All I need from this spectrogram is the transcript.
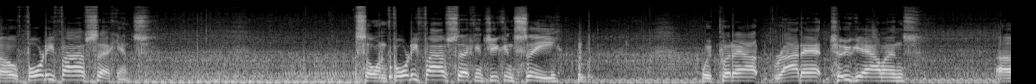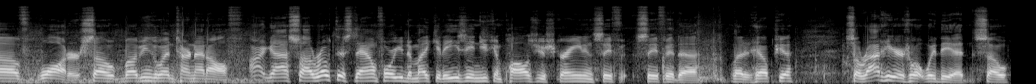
So 45 seconds. So in 45 seconds you can see we put out right at two gallons of water. So Bub, you can go ahead and turn that off. All right guys, so I wrote this down for you to make it easy and you can pause your screen and see if, see if it, uh, let it help you. So right here is what we did. So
